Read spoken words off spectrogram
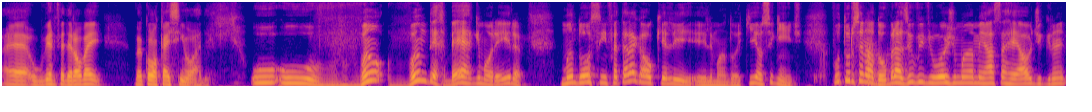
eh, o governo federal vai, vai colocar isso em ordem. O, o Van, Vanderberg Moreira mandou assim, foi até legal o que ele, ele mandou aqui, é o seguinte, futuro senador, o Brasil vive hoje uma ameaça real de, gran,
